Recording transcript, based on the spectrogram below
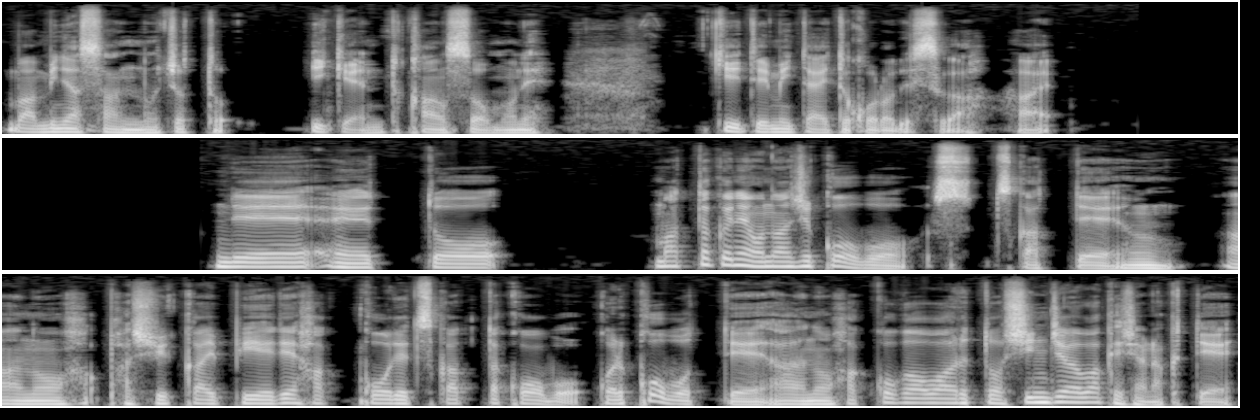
まあ皆さんのちょっと意見と感想もね、聞いてみたいところですが、はい。で、えー、っと、全くね、同じ工房使って、うん。あの、パシフィック IPA で発酵で使った酵母。これ酵母って、あの、発酵が終わると死んじゃうわけじゃなくて、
